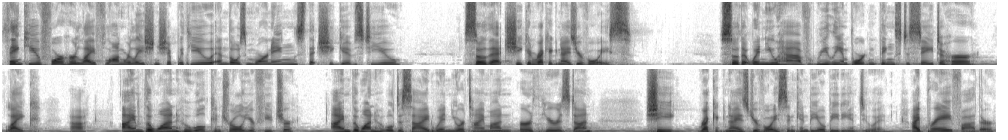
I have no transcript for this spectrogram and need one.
Thank you for her lifelong relationship with you and those mornings that she gives to you so that she can recognize your voice. So that when you have really important things to say to her, like, uh, I'm the one who will control your future, I'm the one who will decide when your time on earth here is done, she recognized your voice and can be obedient to it. I pray, Father,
